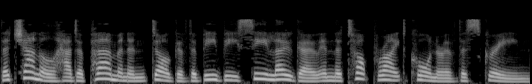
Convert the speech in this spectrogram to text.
The channel had a permanent dog of the BBC logo in the top right corner of the screen.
